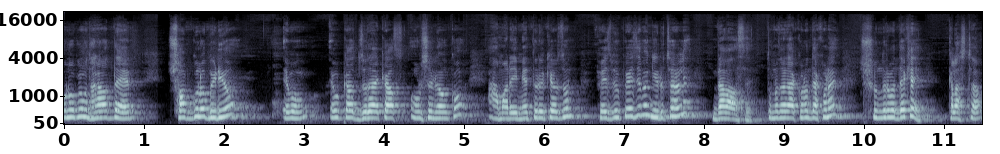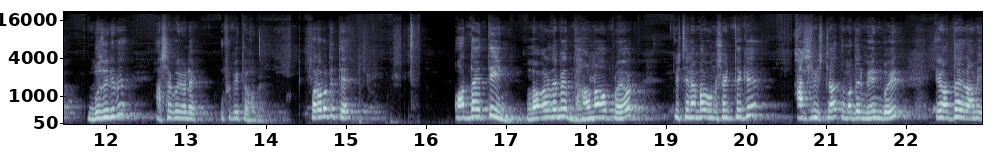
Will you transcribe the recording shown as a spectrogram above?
অনুক্রম ধারা অধ্যায়ের সবগুলো ভিডিও এবং এবং কাজ জোড়ায় কাজ অনুশীলনী অঙ্ক আমার এই মেথরিক অর্জন ফেসবুক পেজ এবং ইউটিউব চ্যানেলে দেওয়া আছে। তোমরা যারা এখনও দেখো না সুন্দরভাবে দেখে ক্লাসটা বুঝে নেবে, আশা করি অনেক উপকৃত হবে। পরবর্তীতে অধ্যায় তিন, লগারিদমের ধারণা ও প্রয়োগ, পৃষ্ঠা নাম্বার উনষাট থেকে আশি পৃষ্ঠা, তোমাদের মেন বইয়ের। এই অধ্যায়ের আমি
